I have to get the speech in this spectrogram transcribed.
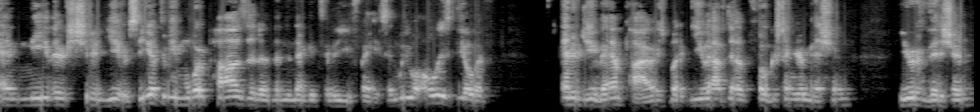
and neither should you so you have to be more positive than the negativity you face and we will always deal with energy vampires but you have to focus on your mission your vision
